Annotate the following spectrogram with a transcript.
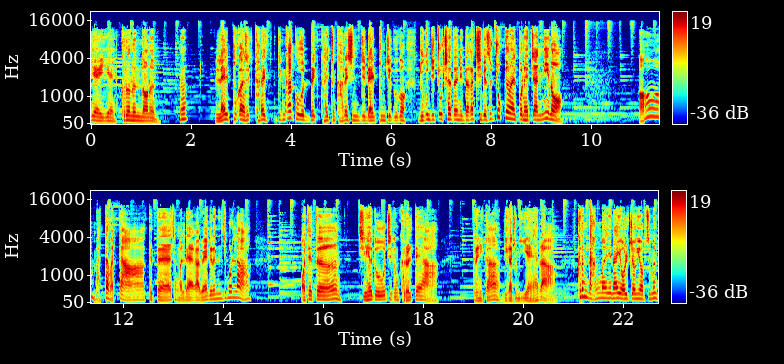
예예 예, 그러는 너는 응? 렐프가 가래인가? 그 하여튼 가래신지 렐프인지 그거 누군지 쫓아다니다가 집에서 쫓겨날 뻔했잖니 너? 어 맞다 맞다. 그때 정말 내가 왜 그랬는지 몰라. 어쨌든 지혜도 지금 그럴 때야. 그러니까 네가 좀 이해해라. 그런 낭만이나 열정이 없으면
